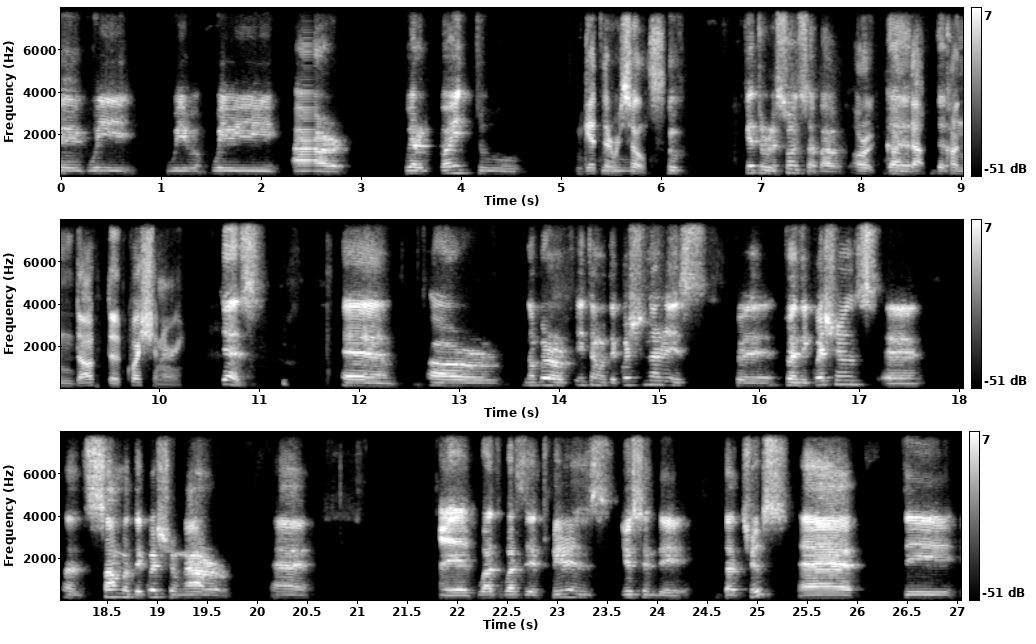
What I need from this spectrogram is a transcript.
uh, we we we are we are going to get the to, results. to get the results about or conduct the, the, conduct the questionnaire. Yes. Um, our number of item of the questionnaire is uh, 20 questions uh, some of the questions are uh, uh, what was the experience using the that shoes uh, the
